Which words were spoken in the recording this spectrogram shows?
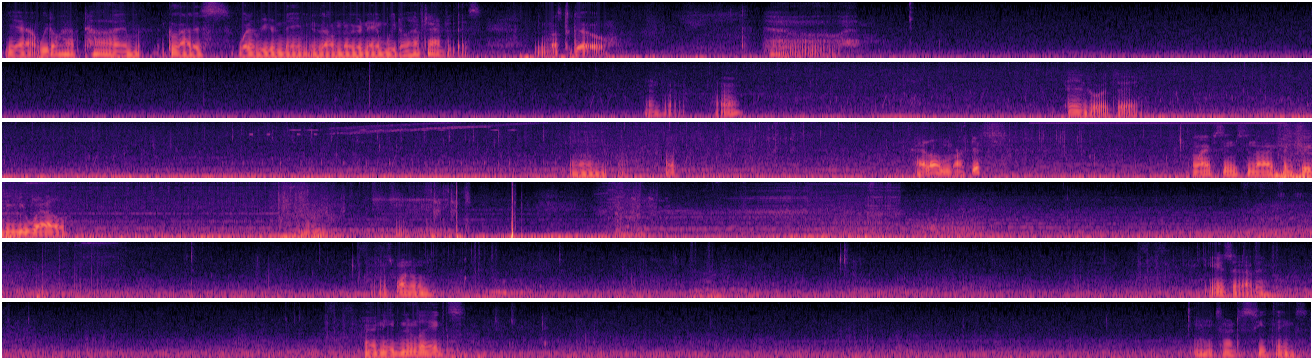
Yeah, we don't have time, Gladys, whatever your name is. I don't know your name. We don't have time for this. We must go. Oh. Huh? Android Day. Um, oh. Hello, Marcus. Life seems to not have been treating you well. One of them. Here's another. I need new legs. Yeah, it's hard to see things.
